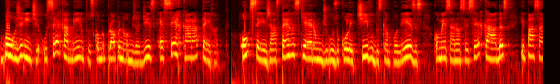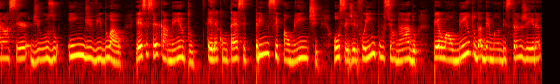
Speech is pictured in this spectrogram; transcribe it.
Bom, gente, os cercamentos, como o próprio nome já diz, é cercar a terra. Ou seja, as terras que eram de uso coletivo dos camponeses começaram a ser cercadas e passaram a ser de uso individual. Esse cercamento ele acontece principalmente, ou seja, ele foi impulsionado pelo aumento da demanda estrangeira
